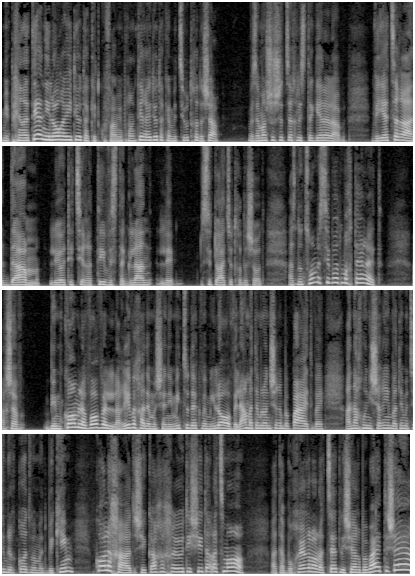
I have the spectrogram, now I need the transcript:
מבחינתי, אני לא ראיתי אותה כתקופה, מבחינתי ראיתי אותה כמציאות חדשה. וזה משהו שצריך להסתגל אליו. ויצר האדם להיות יצירתי וסטגלן לסיטואציות חדשות. אז נוצרו מסיבות מחתרת. עכשיו, במקום לבוא ולריב אחד עם השני, מי צודק ומי לא, ולמה אתם לא נשארים בבית, ואנחנו נשארים ואתם יוצאים לרקוד ומדביקים, כל אחד שיקח אחריות אישית על עצמו. אתה בוחר לו לצאת, להישאר בבית, תישאר.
